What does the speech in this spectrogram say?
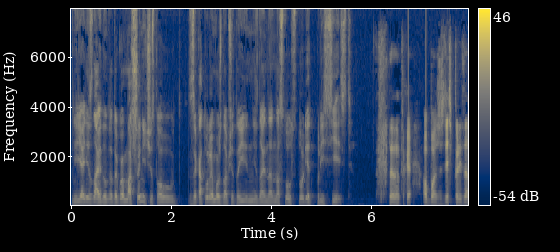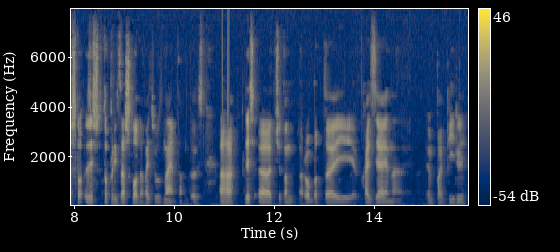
Я не знаю, ну это такое мошенничество, за которое можно вообще-то, не знаю, на, на 100, 100 лет присесть. Она такая, о боже, здесь произошло, здесь что-то произошло, давайте узнаем. Там, то есть, ага, здесь а, что там, робота и хозяина побили,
